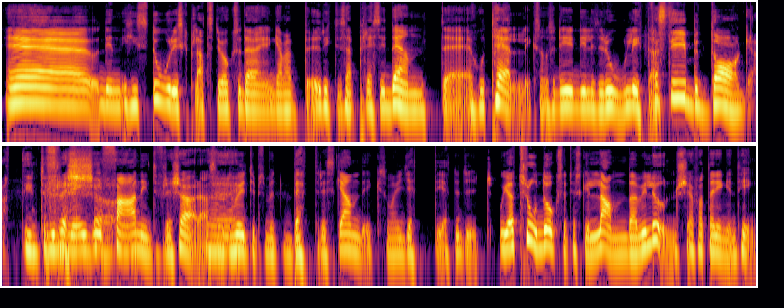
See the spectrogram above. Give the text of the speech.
Eh, det är en historisk plats, det var också där en gammal riktigt så här presidenthotell. Liksom. Så det, är- det är lite roligt. Att, Fast det är bedagat, det är inte Nej, det är fräschör. fan inte fräschör. Alltså. Det var ju typ som ett bättre Scandic som var jätte, jättedyrt. Och jag trodde också att jag skulle landa vid lunch, jag fattar ingenting.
